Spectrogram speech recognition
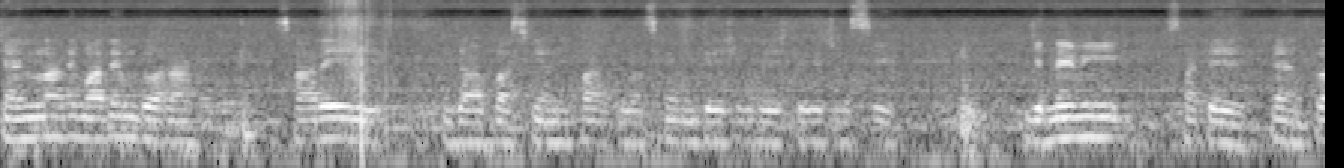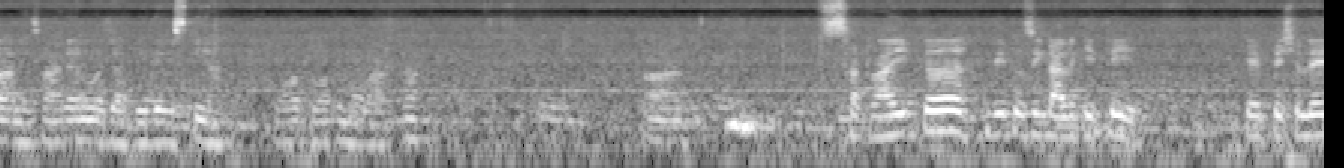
ਚੈਨਲਾਂ ਦੇ ਮਾਧਿਅਮ ਦੁਆਰਾ ਸਾਰੇ ਪੰਜਾਬ ਵਾਸੀਆਂ ਨੂੰ, ਭਾਰਤ ਵਾਸੀਆਂ ਨੂੰ, ਦੇਸ਼ ਵਿਦੇਸ਼ ਦੇ ਵਿੱਚ ਵਸੇ ਜਿੰਨੇ ਵੀ ਸਾਡੇ ਭੈਣ ਭਰਾ ਨੇ ਸਾਰਿਆਂ ਨੂੰ ਆਜ਼ਾਦੀ ਦਿਵਸ ਦੀਆਂ ਬਹੁਤ ਬਹੁਤ ਮੁਬਾਰਕਾਂ ਸਟ੍ਰਾਈਕ ਦੀ ਤੁਸੀਂ ਗੱਲ ਕੀਤੀ ਕਿ ਪਿਛਲੇ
